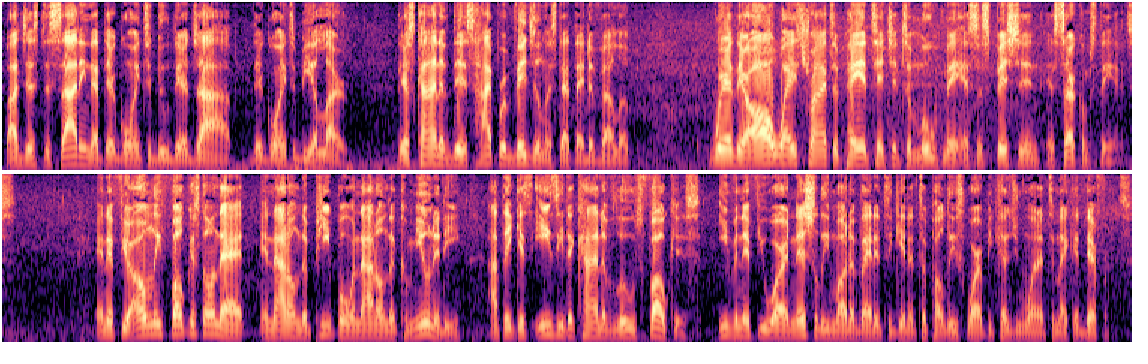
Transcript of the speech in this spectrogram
by just deciding that they're going to do their job, they're going to be alert. There's kind of this hypervigilance that they develop where they're always trying to pay attention to movement and suspicion and circumstance. And if you're only focused on that and not on the people and not on the community, I think it's easy to kind of lose focus, even if you were initially motivated to get into police work because you wanted to make a difference.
